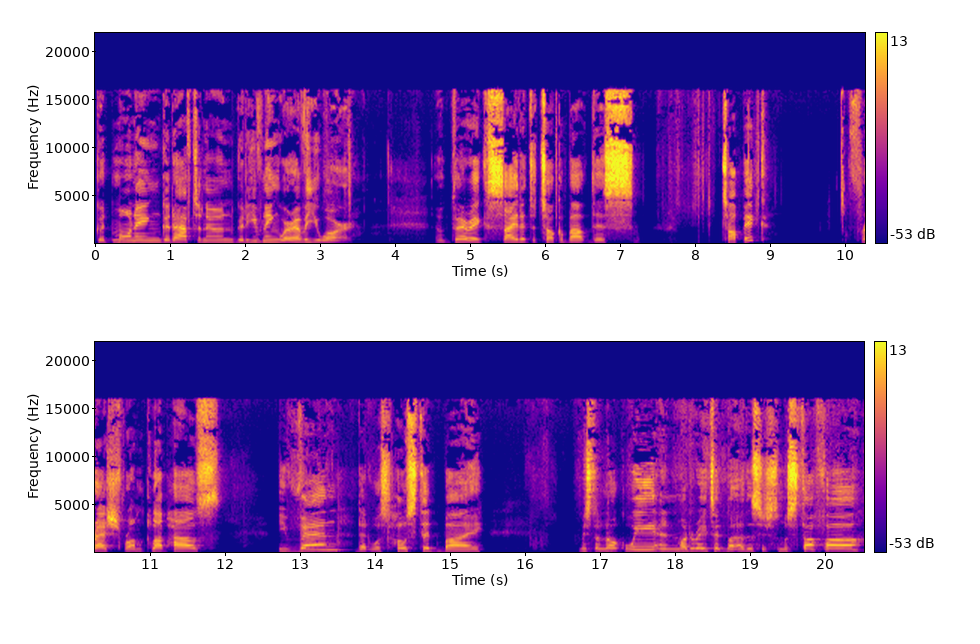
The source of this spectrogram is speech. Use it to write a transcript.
good morning, good afternoon, good evening, wherever you are. I'm very excited to talk about this topic, fresh from Clubhouse event that was hosted by Mr. Lok Wee and moderated by others such as Mustafa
